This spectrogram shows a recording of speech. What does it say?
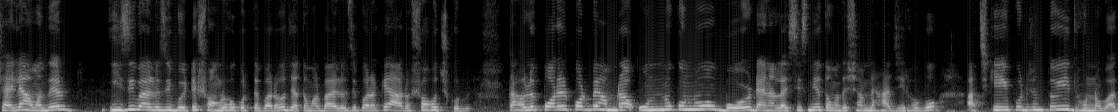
চাইলে আমাদের ইজি বায়োলজি বইটা সংগ্রহ করতে পারো, যা তোমার বায়োলজি পড়াকে আরও সহজ করবে। তাহলে পরের পর্বে আমরা অন্য কোনো বোর্ড অ্যানালাইসিস নিয়ে তোমাদের সামনে হাজির হব। আজকে এই পর্যন্তই, ধন্যবাদ।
